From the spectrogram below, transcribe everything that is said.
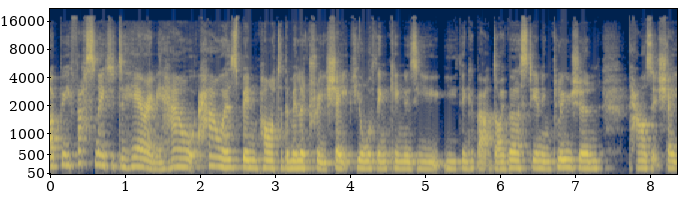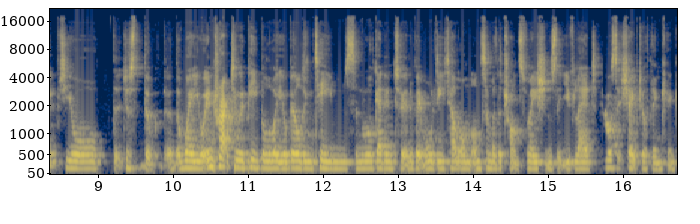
I'd be fascinated to hear, Amy, how how has been part of the military shaped your thinking as you you think about diversity and inclusion? How's it shaped your just the, the way you're interacting with people, the way you're building teams? And we'll get into it in a bit more detail on, on some of the transformations that you've led. How's it shaped your thinking?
